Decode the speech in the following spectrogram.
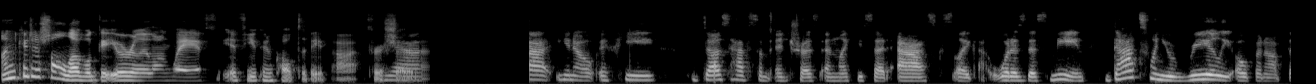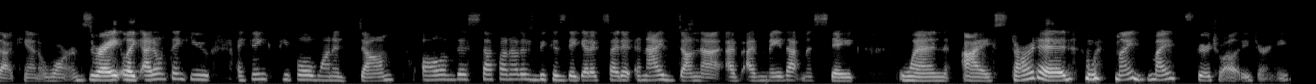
unconditional love will get you a really long way if if you can cultivate that for yeah. sure. Uh, you know, if he does have some interest and like you said asks like what does this mean? That's when you really open up that can of worms right? Like i don't think you i think people want to dump all of this stuff on others because they get excited. And i've done that. I've, I've made that mistake when i started with my my spirituality journey.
